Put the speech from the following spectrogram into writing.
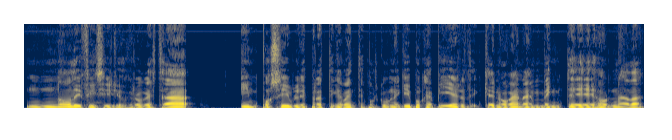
no difícil, yo creo que está imposible prácticamente, porque un equipo que pierde, que no gana en 20 jornadas,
